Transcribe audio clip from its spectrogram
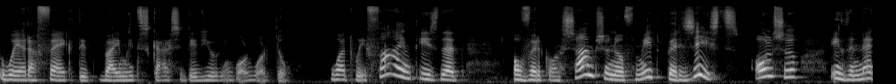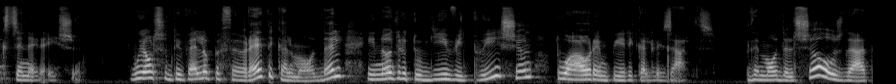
were affected by meat scarcity during World War II. What we find is that overconsumption of meat persists also in the next generation we also develop a theoretical model in order to give intuition to our empirical results. The model shows that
